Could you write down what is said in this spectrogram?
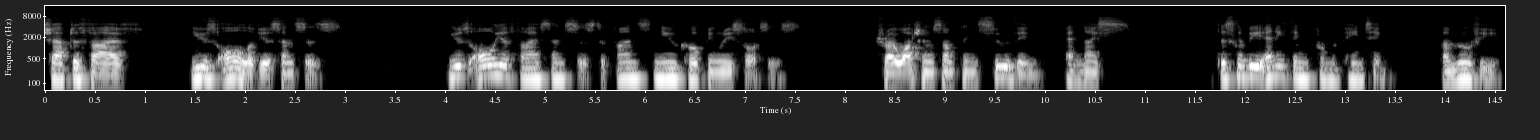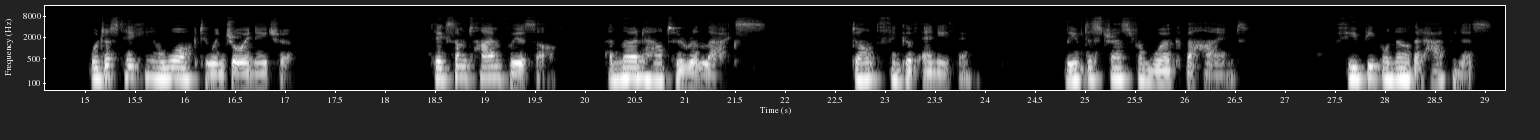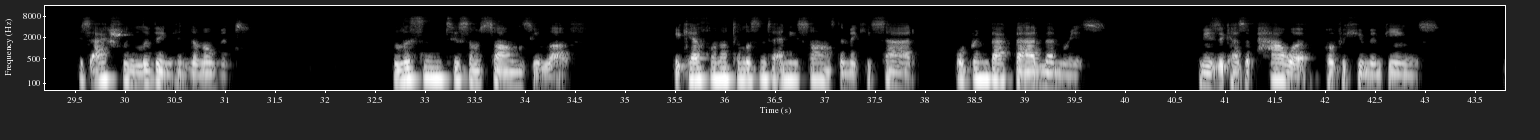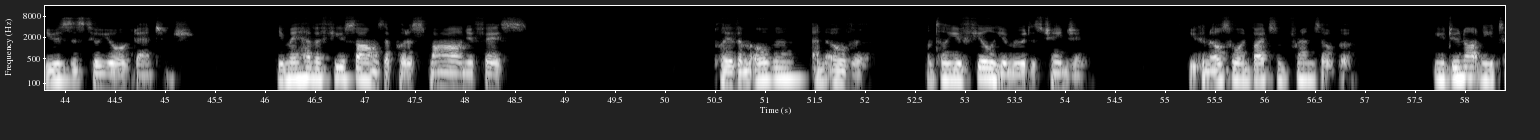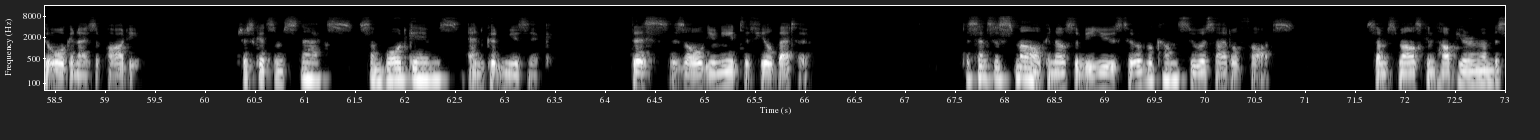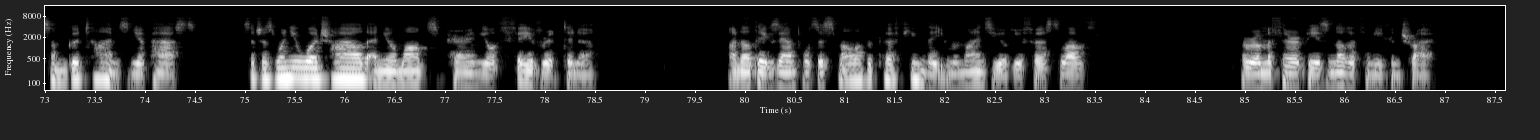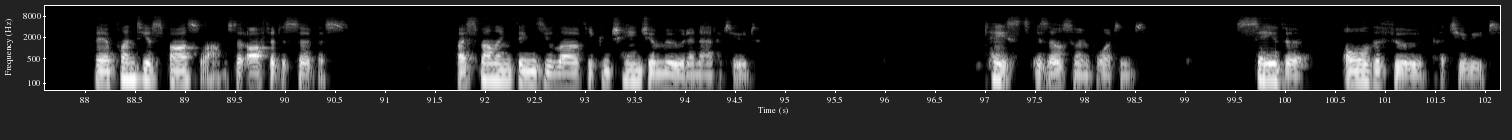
Chapter 5 Use all of your senses. Use all your five senses to find new coping resources. Try watching something soothing and nice. This can be anything from a painting, a movie, or just taking a walk to enjoy nature. Take some time for yourself and learn how to relax. Don't think of anything. Leave the stress from work behind. Few people know that happiness is actually living in the moment. Listen to some songs you love. Be careful not to listen to any songs that make you sad or bring back bad memories. Music has a power over human beings. Use this to your advantage. You may have a few songs that put a smile on your face. Play them over and over until you feel your mood is changing. You can also invite some friends over. You do not need to organize a party. Just get some snacks, some board games, and good music. This is all you need to feel better. The sense of smell can also be used to overcome suicidal thoughts. Some smells can help you remember some good times in your past, such as when you were a child and your mom was preparing your favorite dinner. Another example is the smell of a perfume that reminds you of your first love. Aromatherapy is another thing you can try. There are plenty of spa salons that offer the service. By smelling things you love, you can change your mood and attitude. Taste is also important. Savor all the food that you eat.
